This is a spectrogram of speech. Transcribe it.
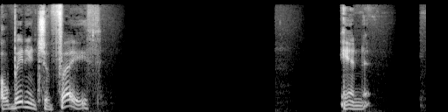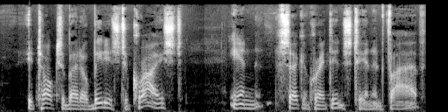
obedience of faith and it talks about obedience to Christ in 2 Corinthians 10 and 5.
